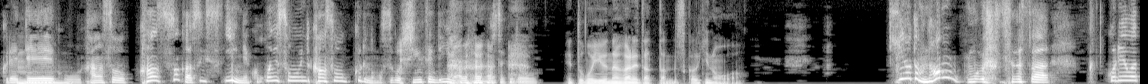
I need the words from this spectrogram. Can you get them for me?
くれて、うんこう、感想、感想がいいね。ここにそういう感想来るのもすごい新鮮でいいなと思いましたけど。え、どういう流れだったんですか昨日は？昨日でもなん、もう、さ、これは、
